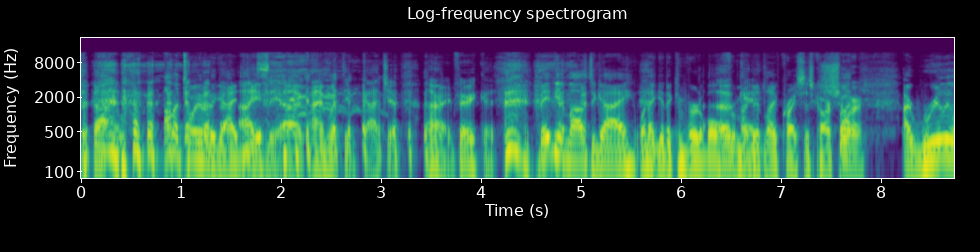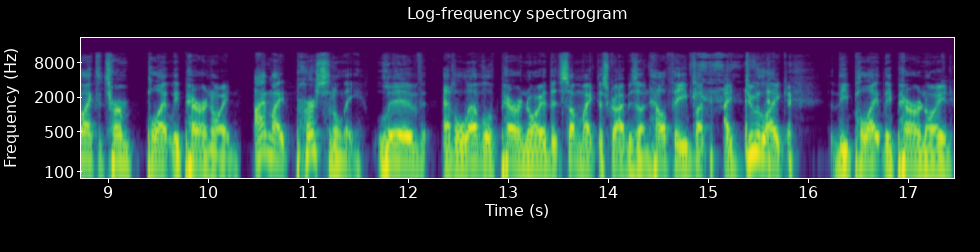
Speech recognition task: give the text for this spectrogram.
uh, I'm a Toyota guy, Dave. I see. Uh, I'm with you. Gotcha. All right. Very good. Maybe a Mazda guy when I get a convertible okay. for my midlife crisis car. Sure. But I really like the term politely paranoid. I might personally live at a level of paranoia that some might describe as unhealthy, but I do like the politely paranoid.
